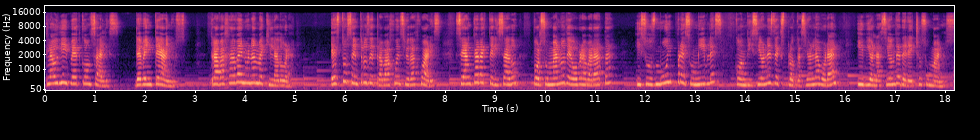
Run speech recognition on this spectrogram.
Claudia Ivette González, de 20 años, trabajaba en una maquiladora. Estos centros de trabajo en Ciudad Juárez se han caracterizado por su mano de obra barata y sus muy presumibles condiciones de explotación laboral y violación de derechos humanos.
